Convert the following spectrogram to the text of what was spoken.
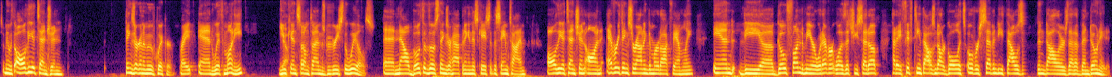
So, I mean, with all the attention, things are going to move quicker, right? And with money, you yeah. can sometimes grease the wheels. And now both of those things are happening in this case at the same time. All the attention on everything surrounding the Murdaugh family and the uh, GoFundMe or whatever it was that she set up had a $15,000 goal. It's over $70,000 that have been donated.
